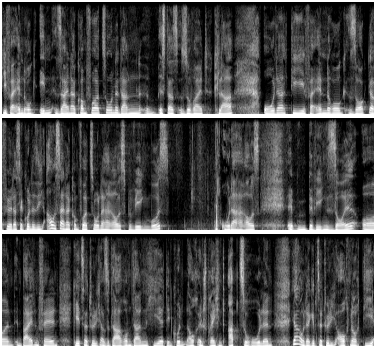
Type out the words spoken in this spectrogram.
die Veränderung in seiner Komfortzone, dann äh, ist das soweit klar, oder die Veränderung sorgt dafür, dass der Kunde sich aus seiner Komfortzone heraus bewegen muss oder heraus äh, bewegen soll. Und in beiden Fällen geht es natürlich also darum, dann hier den Kunden auch entsprechend abzuholen. Ja, und da gibt es natürlich auch noch die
